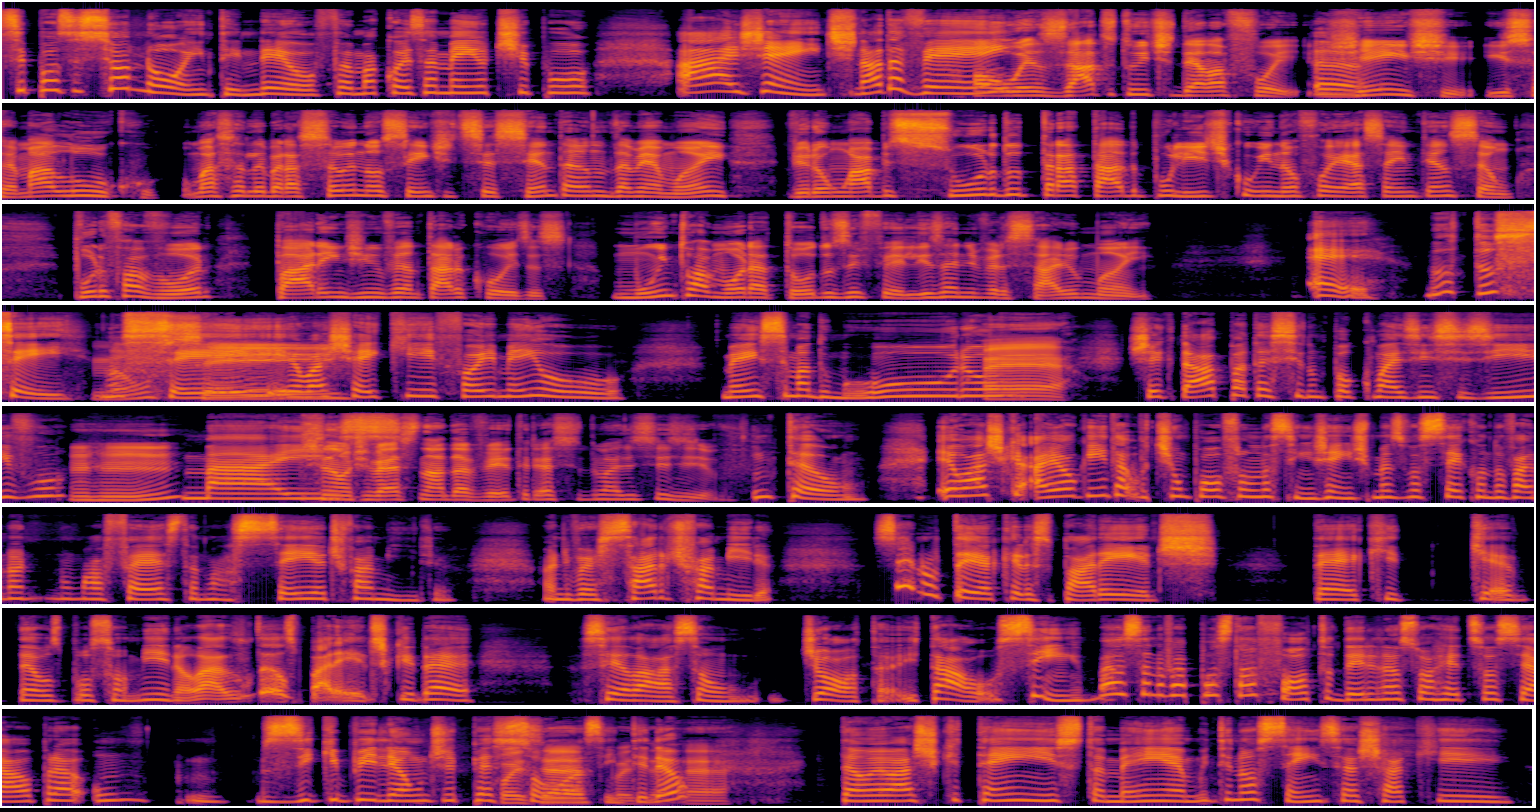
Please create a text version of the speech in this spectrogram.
se posicionou, entendeu? Foi uma coisa meio tipo, ai, gente, nada a ver, Ó, hein? o exato tweet dela foi: Ah. Gente, isso é maluco. Uma celebração inocente de 60 anos da minha mãe virou um absurdo tratado político e não foi essa a intenção. Por favor, parem de inventar coisas. Muito amor a todos e feliz aniversário, mãe. É, não, não sei, não, Não sei. sei. Eu achei que foi meio, meio em cima do muro. É. Achei que dava pra ter sido um pouco mais incisivo, Uhum. mas. Se não tivesse nada a ver, teria sido mais decisivo. Então, eu acho que. Aí alguém tá- tinha um povo falando assim, gente, mas você, quando vai numa- festa, numa ceia de família, aniversário de família, você não tem aqueles parentes, né, que, que é né, os bolsominions lá, não tem os parentes que, né, sei lá, são idiota e tal? Sim, mas você não vai postar foto dele na sua rede social pra um um zigue-bilhão de Pois pessoas, é, pois é, entendeu? é. Então eu acho que tem isso também, é muita inocência achar que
